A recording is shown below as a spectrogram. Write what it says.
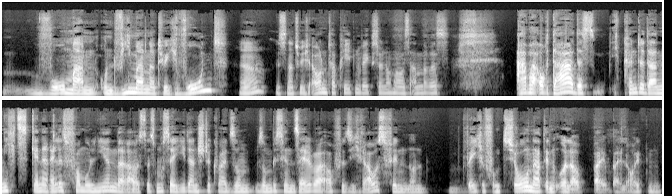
wo man und wie man natürlich wohnt. Ja, ist natürlich auch ein Tapetenwechsel nochmal was anderes. Aber auch da, das, ich könnte da nichts Generelles formulieren daraus. Das muss ja jeder ein Stück weit so, so ein bisschen selber auch für sich rausfinden und welche Funktion hat denn Urlaub bei, bei Leuten?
